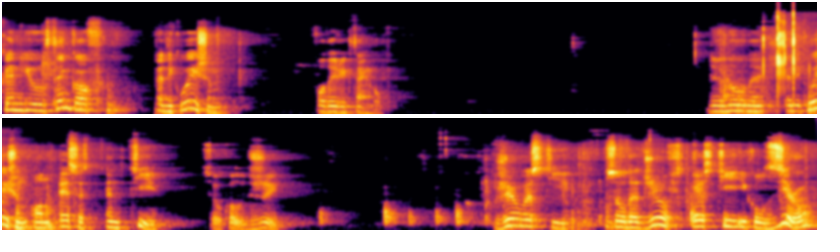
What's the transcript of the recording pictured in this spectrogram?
can you think of an equation for the rectangle? Do you know the, an equation on S and T, so-called G? G of ST, so that G of ST equals 0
